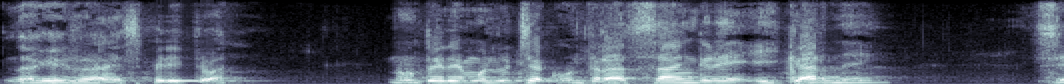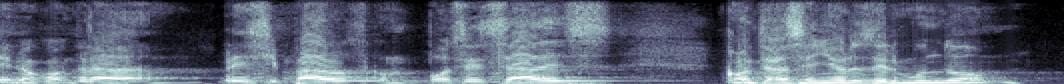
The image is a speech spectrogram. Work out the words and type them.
la guerra espiritual. No tenemos lucha contra sangre y carne, sino contra principados, con potestades, contra señores del mundo,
